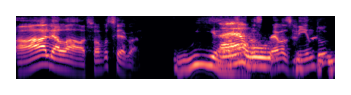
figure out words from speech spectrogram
Olha lá, só você agora. Uia! Né? O... Trevas lindo.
